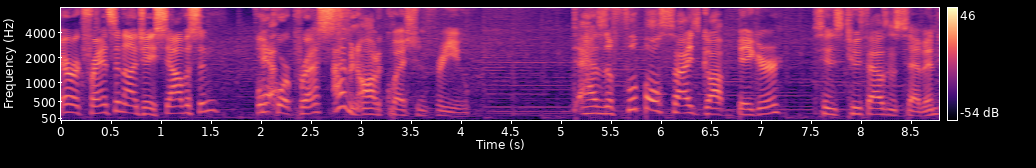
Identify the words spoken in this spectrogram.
Eric Frandsen, Ajay Salvesen, Full Yeah, Court Press. I have an odd question for you. Has the football size got bigger since 2007?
